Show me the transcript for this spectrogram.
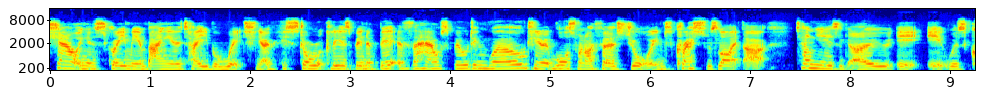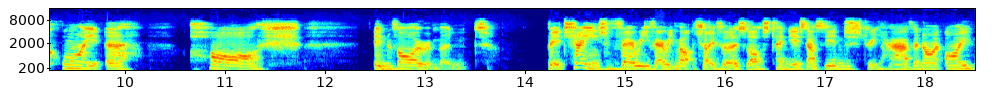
shouting and screaming and banging the table, which you know historically has been a bit of the house building world. You know, it was when I first joined. Crest was like that. Ten years ago, it it was quite a harsh environment, but it changed very very much over those last ten years as the industry have. And I, I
